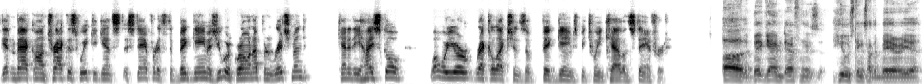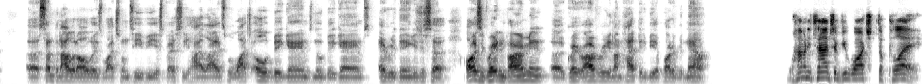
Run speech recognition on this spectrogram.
getting back on track this week against Stanford. It's the big game. As you were growing up in Richmond, Kennedy High School, what were your recollections of big games between Cal and Stanford? Uh, the big game definitely is huge things out the Bay Area. Uh, something I would always watch on TV, especially highlights. We'll watch old big games, new big games, everything. It's just a always a great environment, a great rivalry, and I'm happy to be a part of it now. Well, how many times have you watched the play?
